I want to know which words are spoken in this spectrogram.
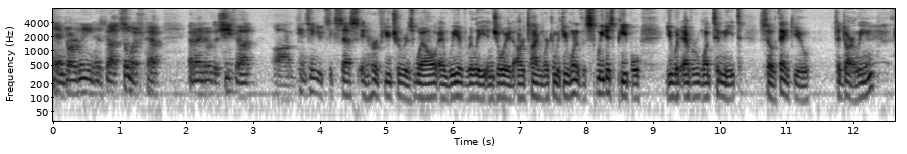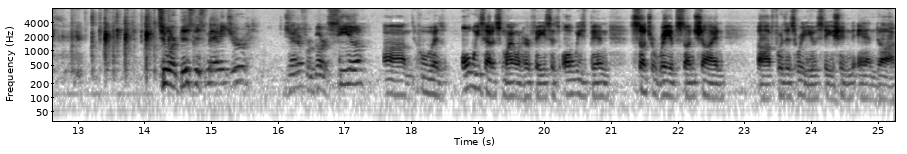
And Darlene has got so much pep, and I know that she's got um, continued success in her future as well. And we have really enjoyed our time working with you. One of the sweetest people you would ever want to meet. So thank you to Darlene. To our business manager, Jennifer Garcia, um, who has always had a smile on her face, has always been such a ray of sunshine uh, for this radio station. And uh,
